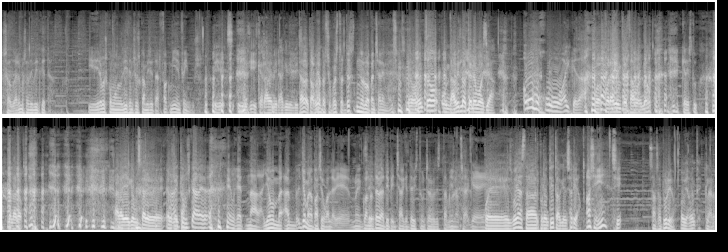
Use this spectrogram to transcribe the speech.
Saludaremos a David Guetta. Y diremos como dicen sus camisetas, fuck me I'm famous. y, y- y querrá venir aquí de invitado También, por supuesto, entonces nos lo pensaremos. De momento, un David lo tenemos ya. ¡Ojo! Ahí queda. Por, por ahí empezamos, ¿no? que eres tú. Claro. Ahora ya hay que buscar eh, el Hay que buscar el, el get. Nada, yo, me- yo me lo paso igual de bien. Cuando Sí. te veo a ti pinchar, que te he visto muchas veces también, o sea que... Pues voy a estar prontito aquí en Soria. Ah, sí, Sí, San Saturio. obviamente. Claro.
